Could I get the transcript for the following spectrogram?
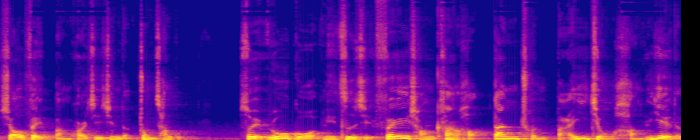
消费板块基金的重仓股，所以如果你自己非常看好单纯白酒行业的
